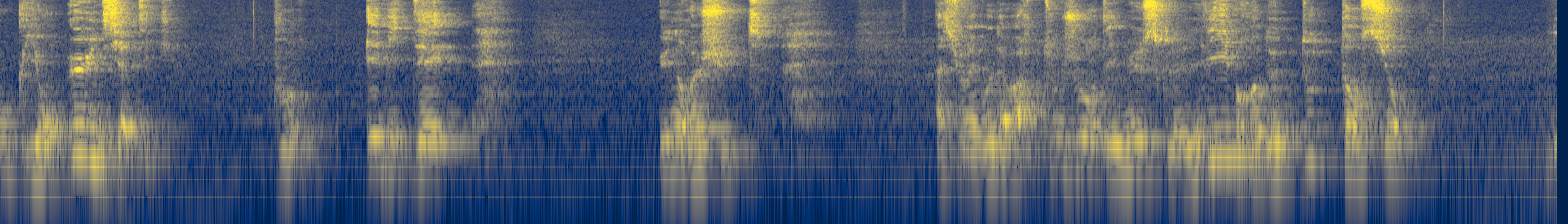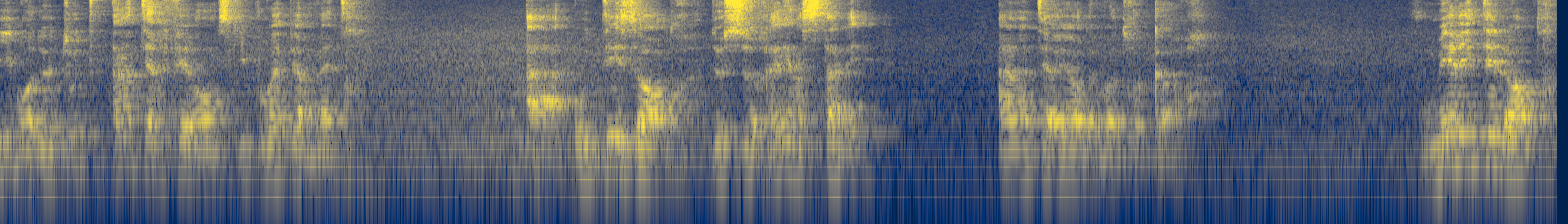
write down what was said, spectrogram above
ou qui ont eu une sciatique pour éviter une rechute. Assurez-vous d'avoir toujours des muscles libres de toute tension, libres de toute interférence qui pourrait permettre au désordre de se réinstaller à l'intérieur de votre corps. Vous méritez l'ordre,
